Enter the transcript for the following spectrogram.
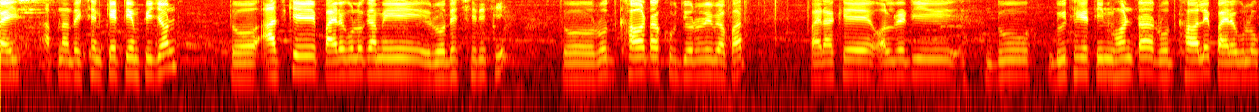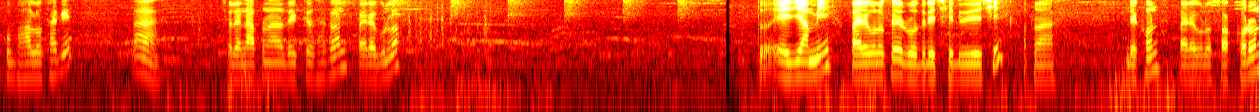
গাইস, আপনারা দেখছেন কেটিএম পিজন। তো আজকে পায়রাগুলোকে আমি রোদে ছেড়েছি। তো রোদ খাওয়াটা খুব জরুরি ব্যাপার। পায়রাকে অলরেডি দু, দুই থেকে তিন ঘণ্টা রোদ খাওয়ালে পায়রাগুলো খুব ভালো থাকে। হ্যাঁ চলেন আপনারা দেখতে থাকুন পায়রাগুলো। তো এই যে আমি পায়রাগুলোকে রোদে ছেড়ে দিয়েছি। আপনারা দেখুন পায়রাগুলো শখ করুন।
